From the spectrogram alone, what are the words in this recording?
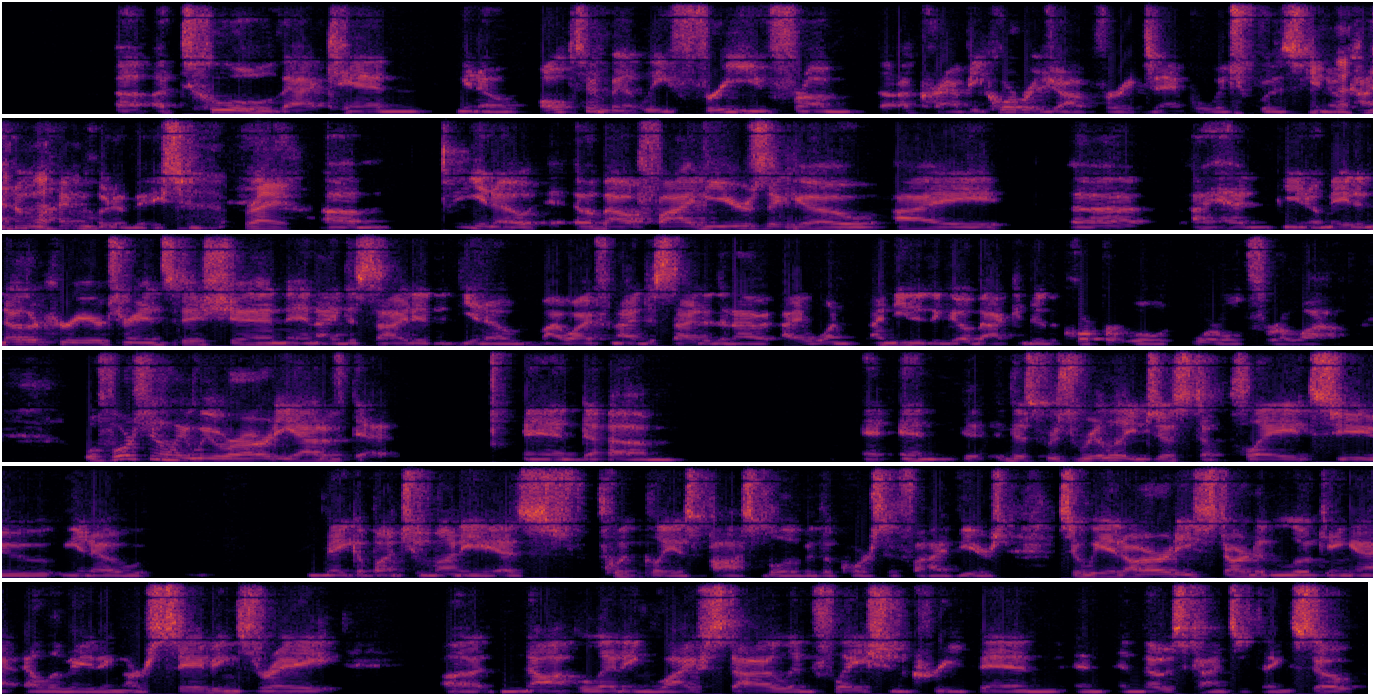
a, a tool that can, you know, ultimately free you from a crappy corporate job, for example, which was, you know, kind of my motivation. Right. Um, you know, about five years ago, I, uh, I had, you know, made another career transition and I decided, you know, my wife and I decided that I, I want, I needed to go back into the corporate world, world for a while. Well, fortunately we were already out of debt and, um, and, this was really just a play to, you know, make a bunch of money as quickly as possible over the course of five years. So we had already started looking at elevating our savings rate, uh, not letting lifestyle inflation creep in, and, and those kinds of things. So,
